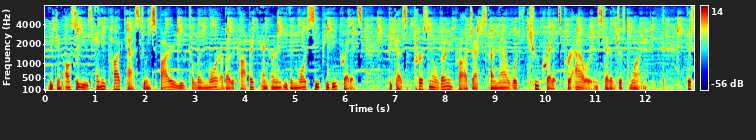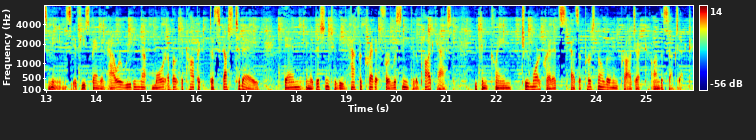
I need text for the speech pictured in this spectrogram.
You can also use any podcast to inspire you to learn more about a topic and earn even more CPD credits because personal learning projects are now worth two credits per hour instead of just one. This means if you spend an hour reading up more about the topic discussed today, then in addition to the half a credit for listening to the podcast, you can claim two more credits as a personal learning project on the subject.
